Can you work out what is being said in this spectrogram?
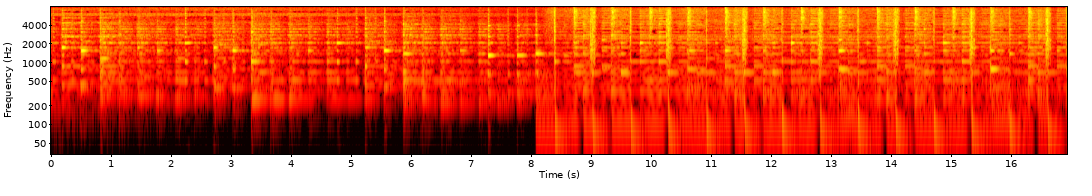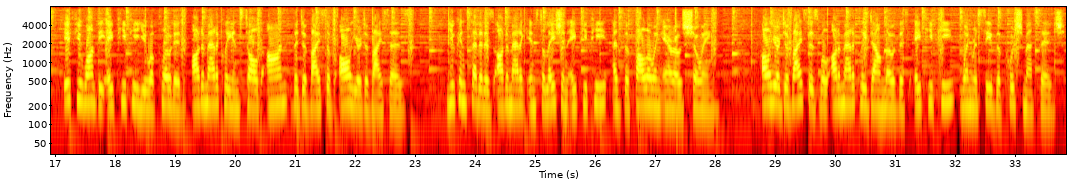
If you want the app you uploaded automatically installed on the device of all your devices, you can set it as automatic installation app as the following arrows showing. All your devices will automatically download this app when receive the push message.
